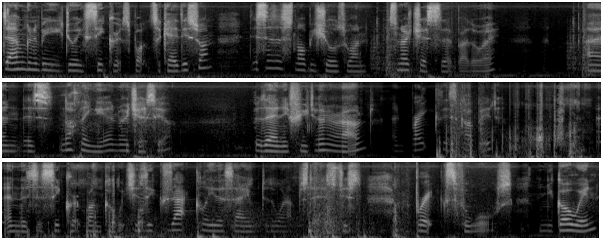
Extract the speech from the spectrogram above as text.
Today I'm going to be doing secret spots, okay? This one, this is a Snobby Shores one. There's no chest there, by the way. And there's nothing here, no chest here. But then if you turn around and break this cupboard, and there's a secret bunker, which is exactly the same to the one upstairs, just bricks for walls. And you go in,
